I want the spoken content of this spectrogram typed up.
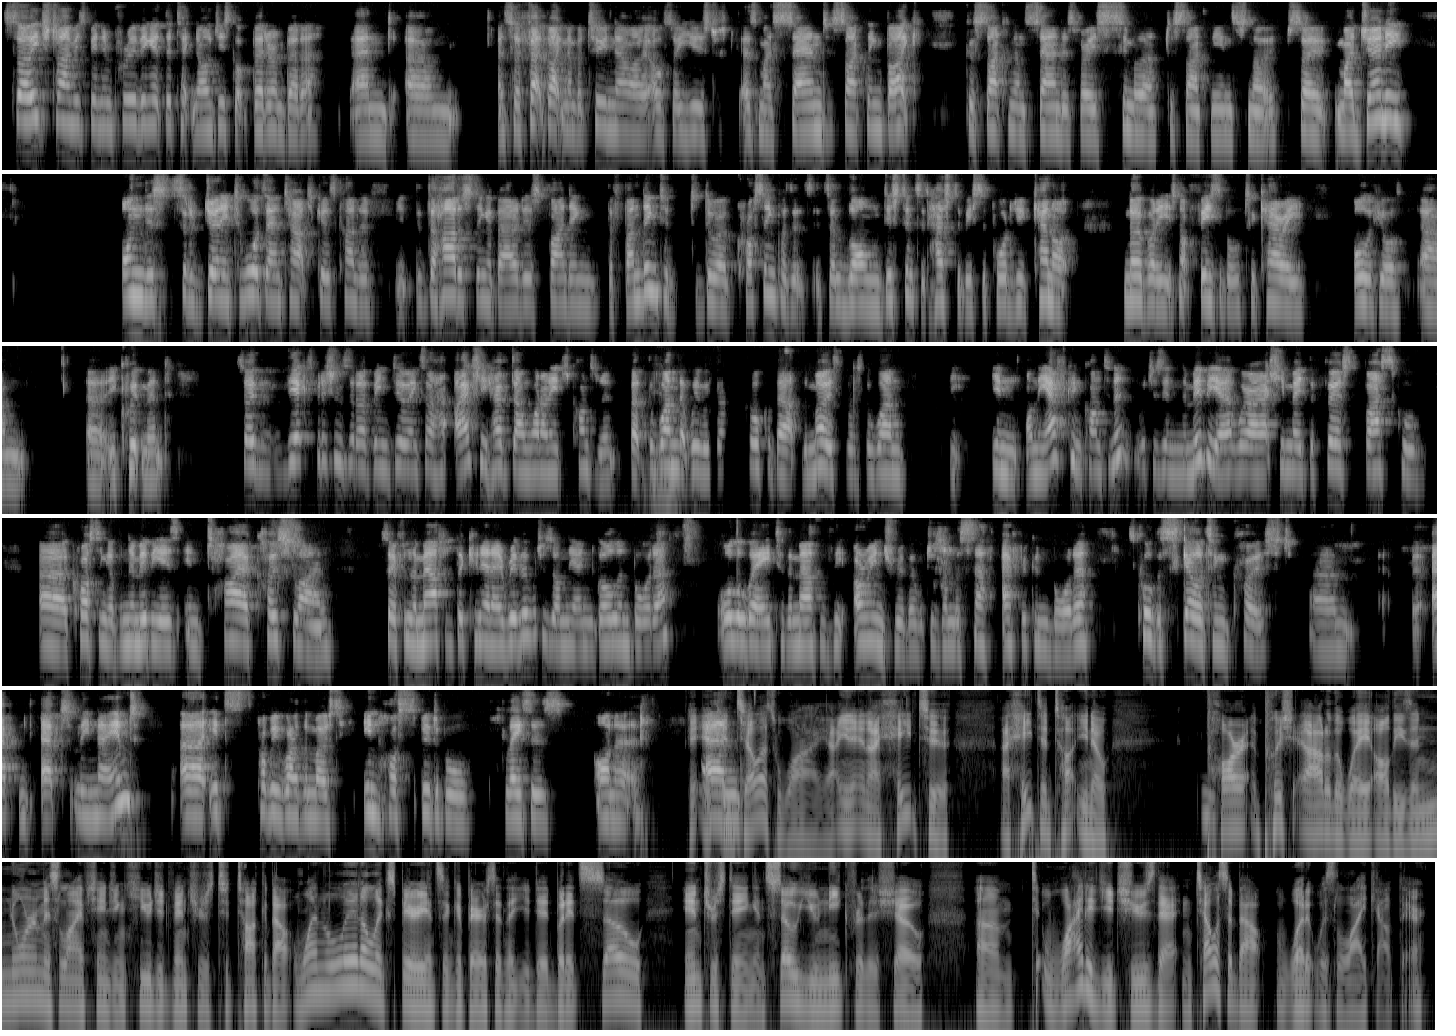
So each time he's been improving it, the technology's got better and better. And um, and so fat bike number two now I also used as my sand cycling bike because cycling on sand is very similar to cycling in snow. So my journey on this sort of journey towards Antarctica is kind of the hardest thing about it is finding the funding to, to do a crossing because it's it's a long distance. It has to be supported. You cannot nobody. It's not feasible to carry all of your um, uh, equipment. So the expeditions that I've been doing, so I actually have done one on each continent, but the yeah. one that we were going to talk about the most was the one in on the African continent, which is in Namibia, where I actually made the first bicycle uh, crossing of Namibia's entire coastline. So from the mouth of the Kunene River, which is on the Angolan border, all the way to the mouth of the Orange River, which is on the South African border. It's called the Skeleton Coast, um, apt, aptly named uh, it's probably one of the most inhospitable places on earth. And, and, and tell us why. I, and I hate to, I hate to talk. You know, par push out of the way all these enormous life changing huge adventures to talk about one little experience in comparison that you did but it's so interesting and so unique for this show um, t- why did you choose that and tell us about what it was like out there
